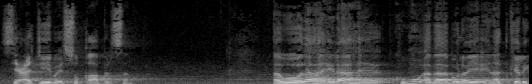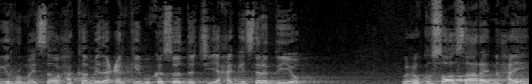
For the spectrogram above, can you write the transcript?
si cajiiba isu qaabilsan. Awoodaha ilaahay kugu abaabulaya inaad keligii rumayso waxaa ka mida cirkiibuu ka soo dejiyey xaggiisala biyo. Wuxuu ku soo saaray maxay?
